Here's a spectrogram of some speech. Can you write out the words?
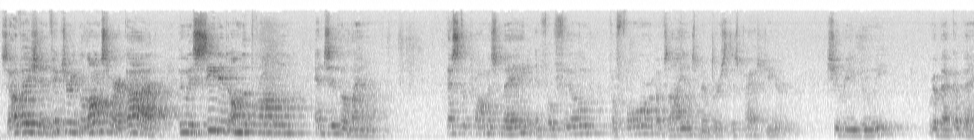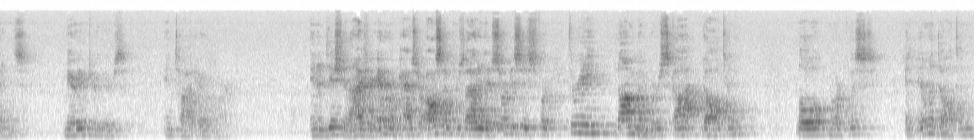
Salvation and victory belongs to our God who is seated on the throne and to the Lamb. That's the promise made and fulfilled for four of Zion's members this past year. Cherie Bowie, Rebecca Baines, Miriam Driggers, and Todd Earhart. In addition, I, as your interim pastor, also presided at services for three non-members, Scott Dalton, Lowell Norquist, and Emma Dalton,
